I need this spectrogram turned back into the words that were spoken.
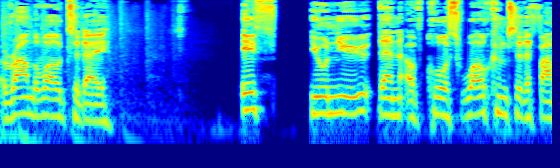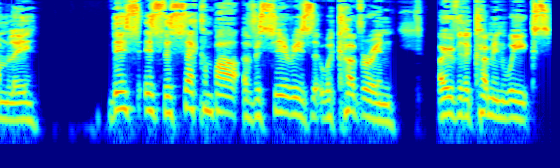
around the world today. If you're new, then of course, welcome to the family. This is the second part of a series that we're covering over the coming weeks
